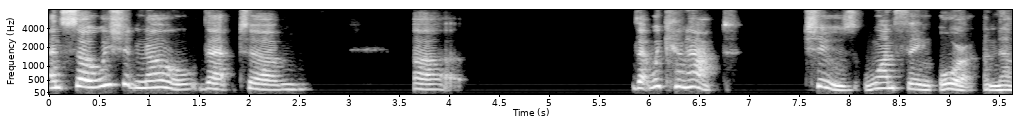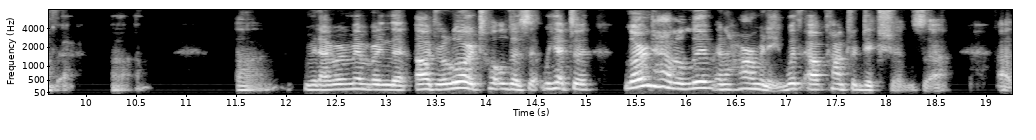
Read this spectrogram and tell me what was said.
and so we should know that um, uh, that we cannot choose one thing or another. Uh, uh, I mean, I'm remembering that Audre Lorde told us that we had to learn how to live in harmony without contradictions. Uh, uh,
